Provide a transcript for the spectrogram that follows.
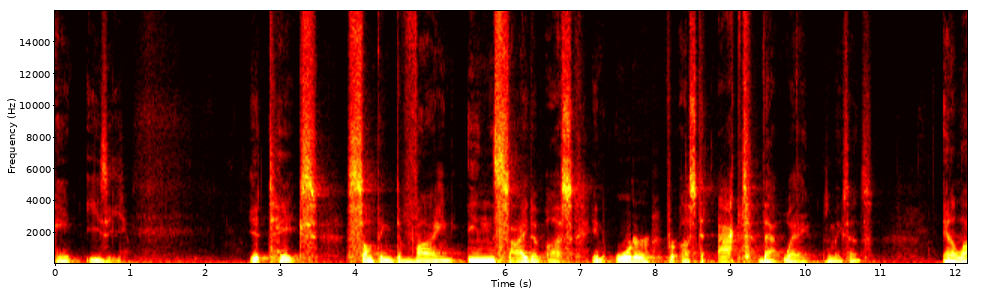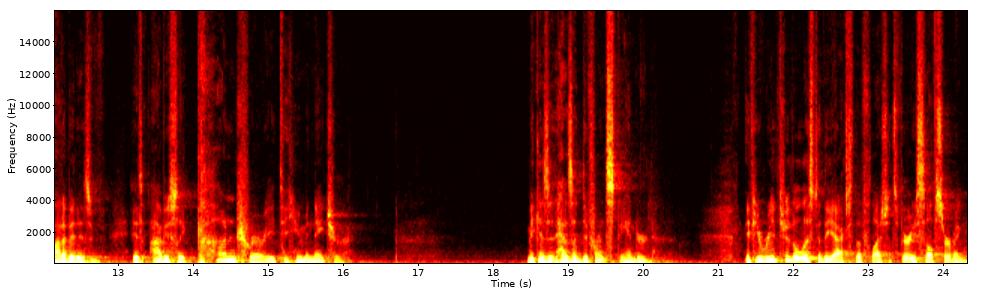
ain't easy. It takes something divine inside of us in order for us to act that way. Does that make sense? And a lot of it is, is obviously contrary to human nature because it has a different standard. If you read through the list of the acts of the flesh, it's very self serving.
